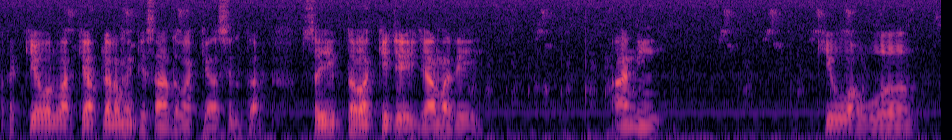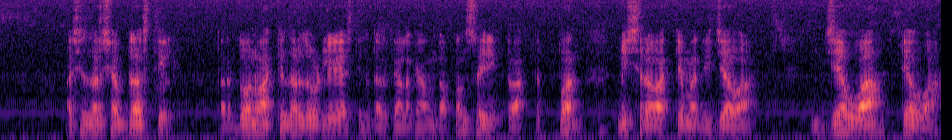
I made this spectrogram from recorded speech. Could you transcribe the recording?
आता केवळ वाक्य आपल्याला माहिती आहे साधं वाक्य असेल तर. संयुक्त वाक्य जे आहे, ज्यामध्ये आणि किंवा व असे जर शब्द असतील तर दोन वाक्य जर जोडलेली असतील तर त्याला काय म्हणतो आपण? संयुक्त वाक्य. पण मिश्र वाक्यामध्ये जेव्हा जेव्हा तेव्हा.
